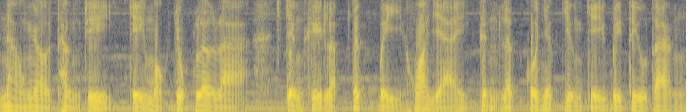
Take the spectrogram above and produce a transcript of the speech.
nào ngờ thần trí chỉ một chút lơ là, chân khí lập tức bị hóa giải, kinh lực của nhất dương chỉ bị tiêu tan,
